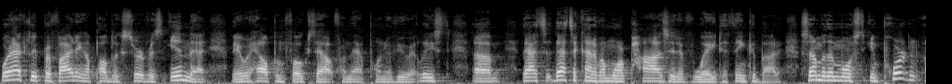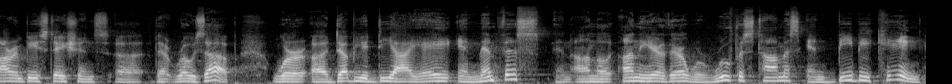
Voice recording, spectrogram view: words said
We're actually providing a public service in that they were helping folks out from that point of view. At least um, that's that's a kind of a more positive way to think about it. Some of the most important R&B stations uh, that rose up were uh, WDIA in Memphis, and on the on the air there were Rufus Thomas and BB King.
